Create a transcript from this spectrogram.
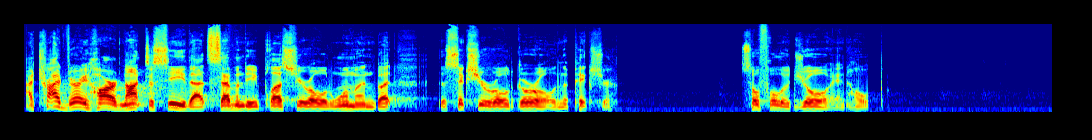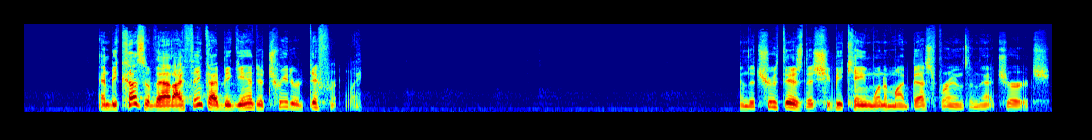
I tried very hard not to see that 70 plus year old woman, but the six year old girl in the picture. So full of joy and hope. And because of that, I think I began to treat her differently. And the truth is that she became one of my best friends in that church.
